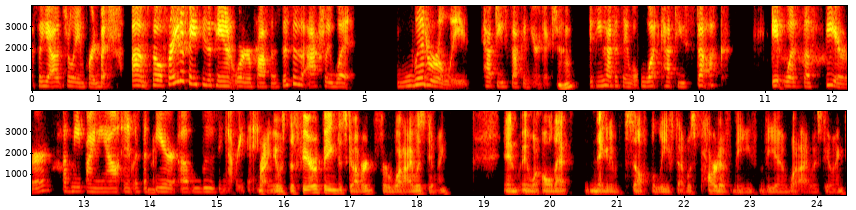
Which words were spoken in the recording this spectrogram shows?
so yeah, that's really important. But um, so afraid of facing the pain and order process. This is actually what literally kept you stuck in your addiction. Mhm. If you had to say, well, what kept you stuck? It was the fear of me finding out, and it was the Right. fear of losing everything. right it was the fear of being discovered for what i was doing and and what all that negative self-belief that was part of me via what i was doing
